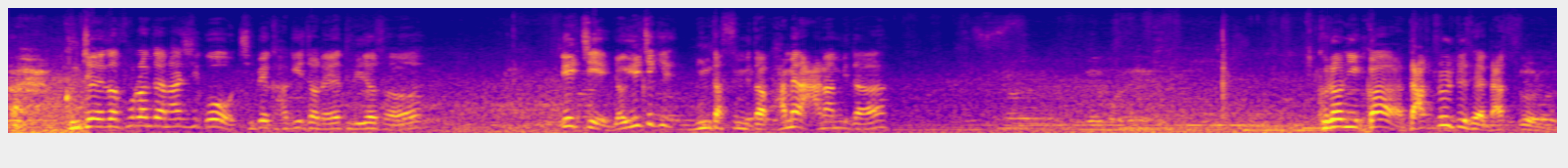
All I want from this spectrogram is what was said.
아, 근처에서 술 한잔 하시고 집에 가기 전에 들려서 일찍 여기 일찍 문 닫습니다. 밤엔 안 합니다. 그러니까 낮술 드세요. 낮술.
